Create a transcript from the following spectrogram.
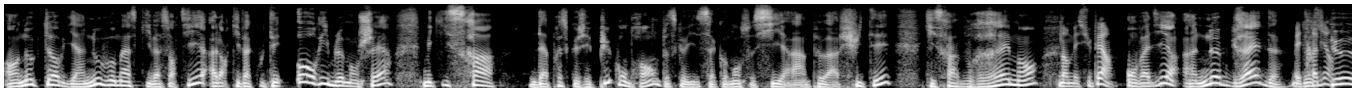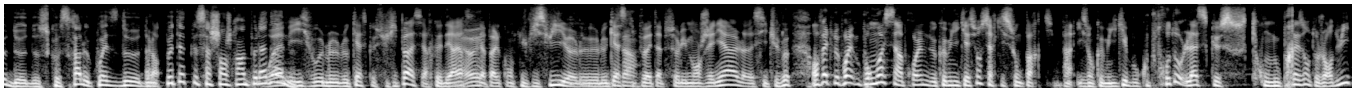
En octobre, il y a un nouveau masque qui va sortir, alors qu'il va coûter horriblement cher, mais qui sera, d'après ce que j'ai pu comprendre, parce que ça commence aussi à un peu à fuiter, qui sera vraiment, Non, mais super. on va dire, un upgrade Mais de, très ce bien. que, de, de ce que sera le Quest 2. Donc Alors- peut-être que ça changera un peu la Ouais, donne. mais il faut, le, le casque suffit pas. C'est-à-dire que derrière, Ah si oui. t'as pas le contenu qui suit, euh, le, le casque il peut être absolument génial euh, si tu veux. En fait, le problème, pour moi, c'est un problème de communication. C'est-à-dire qu'ils sont partis, enfin, ils ont communiqué beaucoup trop tôt. Là, ce qu'on nous présente aujourd'hui,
